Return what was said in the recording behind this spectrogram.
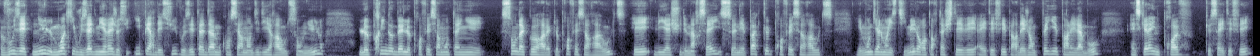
Vous êtes nul, moi qui vous admirais, je suis hyper déçu. Vos états d'âme concernant Didier Raoult sont nuls. Le prix Nobel, le professeur Montagnier sont d'accord avec le professeur Raoult et l'IHU de Marseille. Ce n'est pas que le professeur Raoult, est mondialement estimé. Le reportage TV a été fait par des gens payés par les labos. Est-ce qu'elle a une preuve que ça a été fait,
